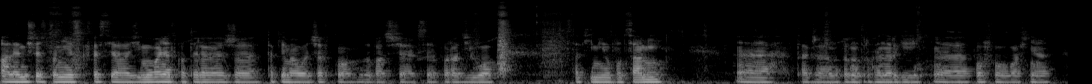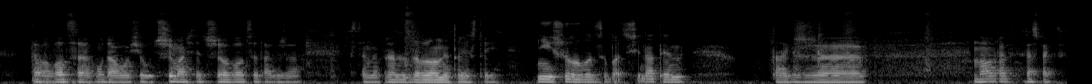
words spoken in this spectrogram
ale myślę, że to nie jest kwestia zimowania, tylko tyle, że takie małe drzewko, zobaczcie jak sobie poradziło z takimi owocami. E, także na pewno trochę energii e, poszło właśnie te owoce. Udało się utrzymać te trzy owoce, także jestem naprawdę zadowolony. To jest tutaj mniejszy owoc, zobaczcie na ten. Także no, re- respekt.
